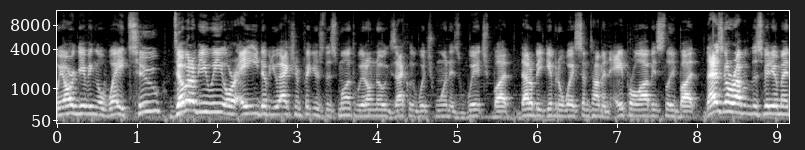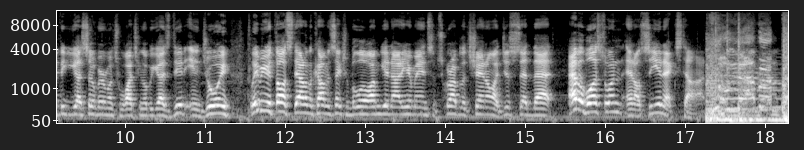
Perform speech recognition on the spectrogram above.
We are giving away two WWE or AEW action figures this month. We don't know exactly which one is which, but that'll be given away sometime in April, obviously. But that is going to wrap up this video, man. Thank you guys so very much for watching. Hope you guys did enjoy. Leave me your thoughts down in the comment section below. I'm getting out of here, man. Subscribe to the channel. I just said that. Have a blessed one, and I'll see you next time.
